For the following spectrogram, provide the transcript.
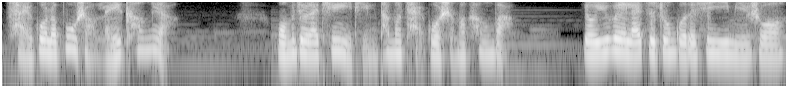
踩过了不少雷坑呀。我们就来听一听他们踩过什么坑吧。有一位来自中国的新移民说，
